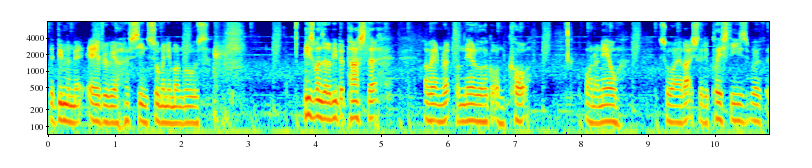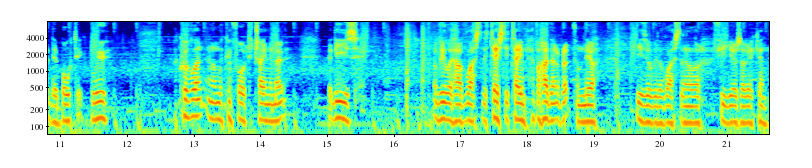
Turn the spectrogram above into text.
They've been with me everywhere, I've seen so many Munros. These ones are a wee bit past it. I went and ripped them there though, I got them caught on a nail. So I have actually replaced these with the Baltic Blue equivalent and I'm looking forward to trying them out. But these I really have lasted the test of time. If I hadn't ripped them there, these would have lasted another few years I reckon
